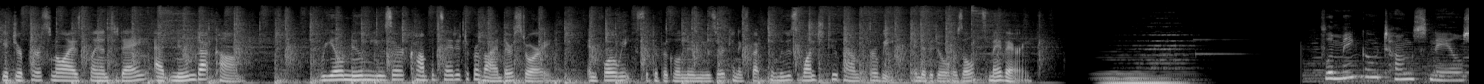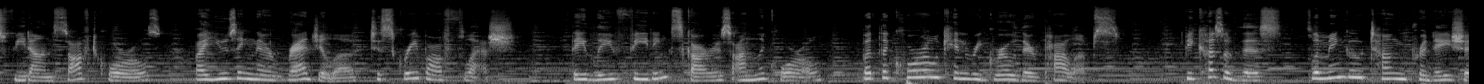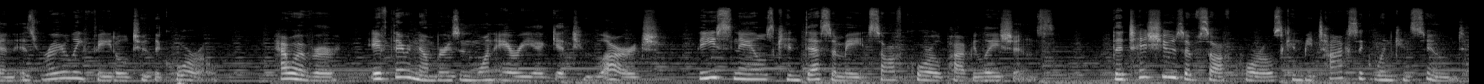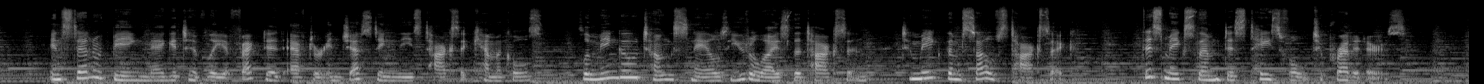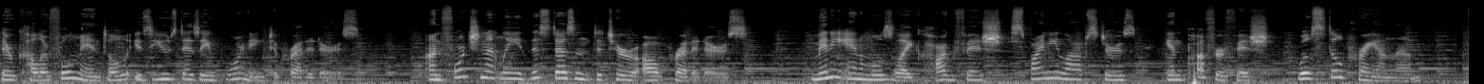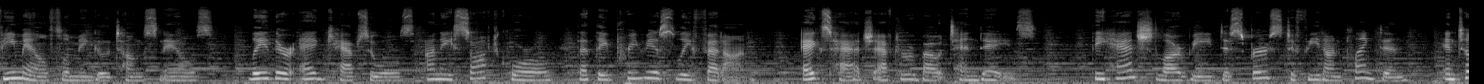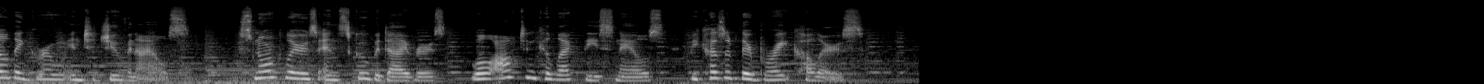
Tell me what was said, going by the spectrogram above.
Get your personalized plan today at Noom.com. Real Noom user compensated to provide their story. In four weeks, the typical Noom user can expect to lose one to two pounds per week. Individual results may vary. Flamingo tongue snails feed on soft corals by using their radula to scrape off flesh. They leave feeding scars on the coral, but the coral can regrow their polyps. Because of this, flamingo tongue predation is rarely fatal to the coral. However, if their numbers in one area get too large, these snails can decimate soft coral populations. The tissues of soft corals can be toxic when consumed. Instead of being negatively affected after ingesting these toxic chemicals, flamingo tongue snails utilize the toxin to make themselves toxic. This makes them distasteful to predators. Their colorful mantle is used as a warning to predators. Unfortunately, this doesn't deter all predators. Many animals like hogfish, spiny lobsters, and pufferfish will still prey on them. Female flamingo tongue snails lay their egg capsules on a soft coral that they previously fed on. Eggs hatch after about 10 days. The hatched larvae disperse to feed on plankton until they grow into juveniles. Snorkelers and scuba divers will often collect these snails because of their bright colors.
